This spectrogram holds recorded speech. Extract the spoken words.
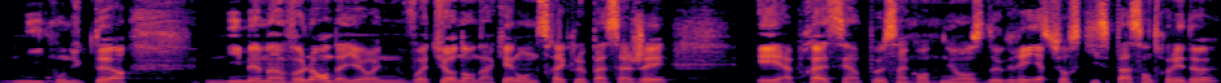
ni conducteur, ni même un volant. D'ailleurs, une voiture dans laquelle on ne serait que le passager. Et après, c'est un peu 50 nuances de gris sur ce qui se passe entre les deux.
